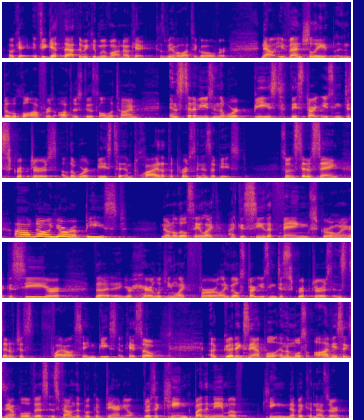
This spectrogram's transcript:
Okay, if you get that, then we can move on. Okay, because we have a lot to go over. Now, eventually, biblical authors, authors do this all the time, instead of using the word beast, they start using descriptors of the word beast to imply that the person is a beast. So instead of saying, oh no, you're a beast, no, no, they'll say like, I could see the fangs growing. I could see your, the, your hair looking like fur. Like they'll start using descriptors instead of just flat out saying beast. Okay, so a good example and the most obvious example of this is found in the book of Daniel. There's a king by the name of King Nebuchadnezzar,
